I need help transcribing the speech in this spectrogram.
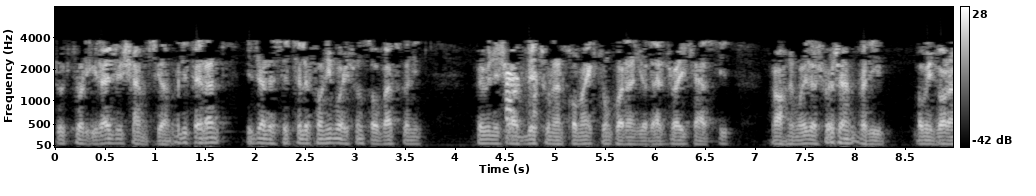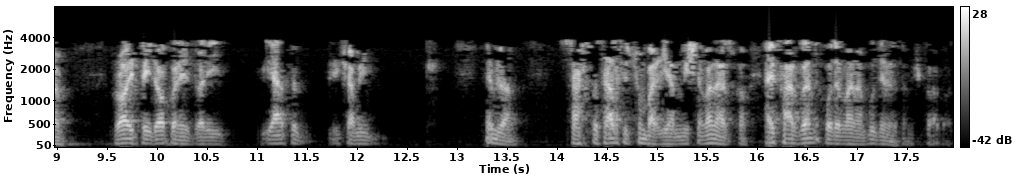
دکتر ایرج شمسیان. ولی فعلا یه جلسه تلفنی با ایشون صحبت کنید. ببینید شاید بله. بتونن کمکتون کنن یا در جایی که هستید راهنمایی داشته باشن. ولی امیدوارم راهی پیدا کنید. ولی یه حرف کمی نمی‌دونم سخت و تلخی چون بقیه هم میشنون از کنم ای فرزند خود منم بود نمی‌دونم چیکار باید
